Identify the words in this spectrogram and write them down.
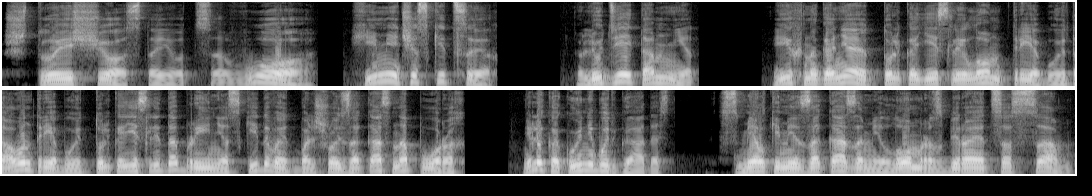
Что еще остается? Во! Химический цех. Людей там нет. Их нагоняют только если лом требует, а он требует только если Добрыня скидывает большой заказ на порох или какую-нибудь гадость. С мелкими заказами лом разбирается сам.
